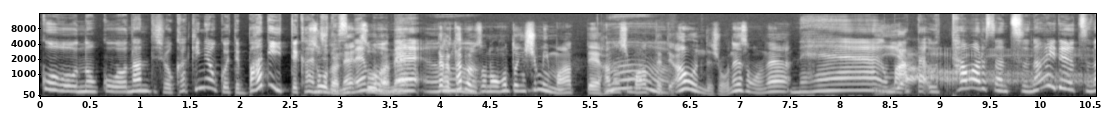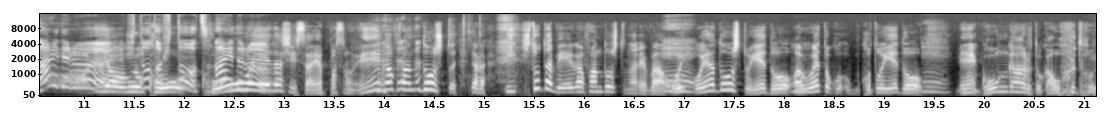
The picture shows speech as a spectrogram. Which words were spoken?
子のこうなんでしょう垣根を越えてバディって感じですねそうだねだから多分そのの本当に趣味もあって話もあっててうん合うんでしょうねそのね。ね。えまた歌丸さんつないでるつないでる。いや人と人をつないでる。光栄だしさやっぱその映画ファン同士と だからいひとたび映画ファン同士となれば、ええ。親同士といえど、あうん。親と子子といえど、えね、ゴーンガールとかオールド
